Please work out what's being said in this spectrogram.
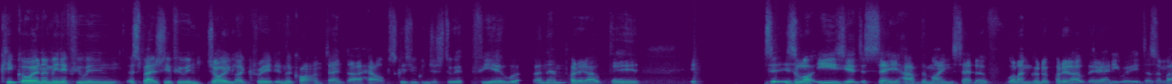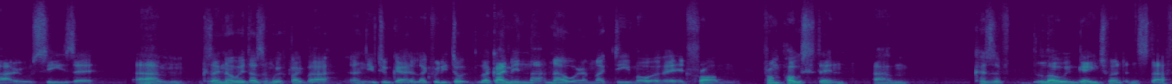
keep going i mean if you in especially if you enjoy like creating the content that helps because you can just do it for you and then put it out there it's, a lot easier to say have the mindset of well i'm going to put it out there anyway it doesn't matter who sees it. Um because i know it doesn't work like that and you do get like really do, like i'm in that now where i'm like demotivated from from posting um because of low engagement and stuff.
